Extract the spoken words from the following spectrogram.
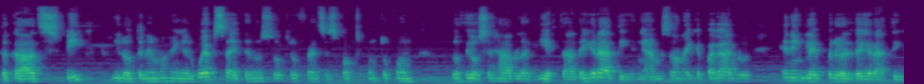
The Gods Speak y lo tenemos en el website de nosotros, francisfox.com los dioses hablan y está de gratis. En Amazon hay que pagarlo en inglés, pero el de gratis,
